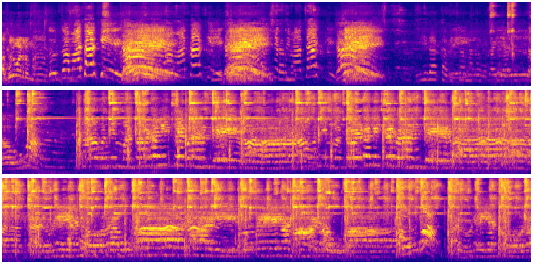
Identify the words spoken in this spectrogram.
ಶುರು ಮಾಡ್ರಮ್ಮ. ದುರ್ಗಾ ಮಾತಾ ಕಿ ಜೈ ಮಾತಾ ಕಿ ಜೈ ಶಕ್ತಿ ಮಾತಾ ಕಿ ಜೈ ಈಗ ಕವಿತಾ ಮನೋಕ ಎಲ್ಲವ್ವ. ನಾವು ನಿಮ್ಮ ಕಡಲಿಕ್ಕೆ ಬಂದೇವಾ. ನಾವು ನಿಮ್ಮ ನೋಡಲಿಕ್ಕೆ ಬಂದೇವಾ. ಮಾಡವ್ವ ಕರುಣೆಯ ತೋರವ್ವ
